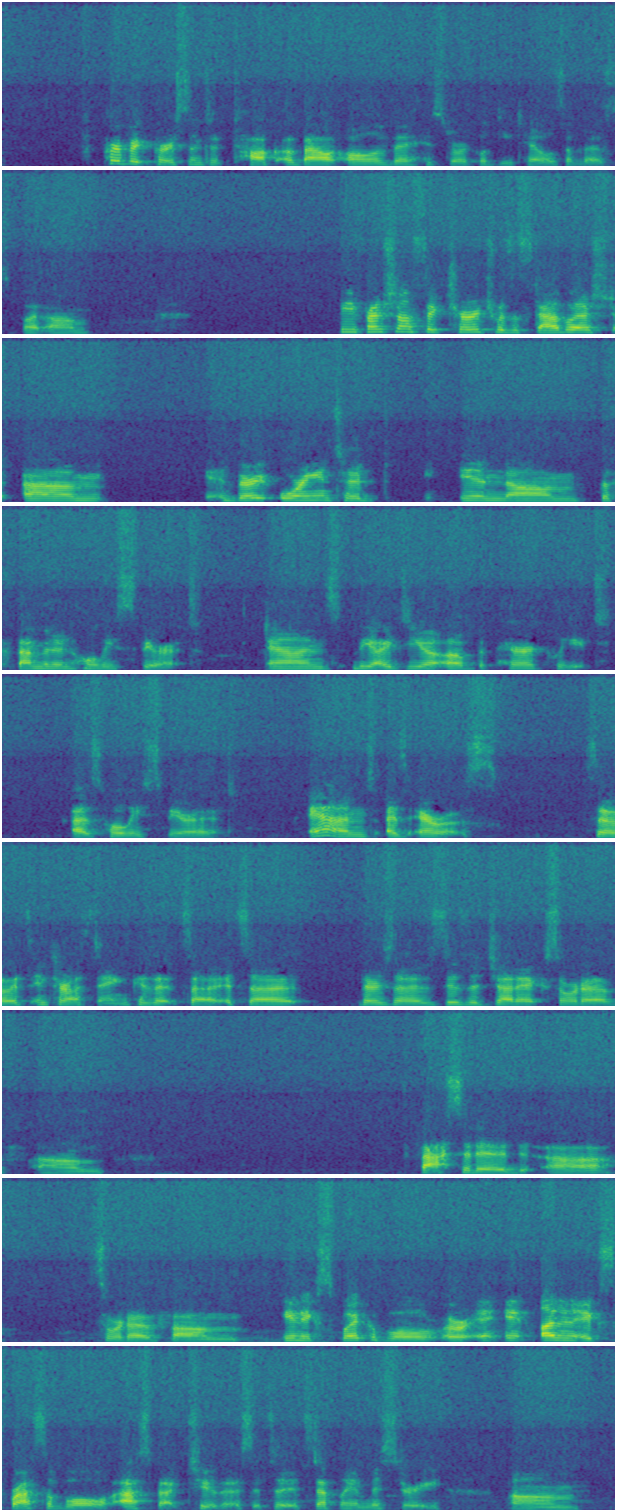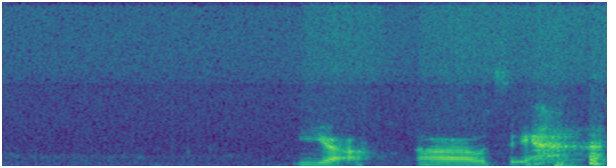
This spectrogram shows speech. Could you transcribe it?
perfect person to talk about all of the historical details of this, but um, the French Gnostic Church was established um, very oriented in um, the feminine Holy Spirit and the idea of the Paraclete as Holy Spirit and as Eros. So it's interesting because it's a it's a there's a syzygetic sort of um, faceted uh, sort of um, inexplicable or in, unexpressible aspect to this. It's a, it's definitely a mystery. Um, yeah. Uh, let's see.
